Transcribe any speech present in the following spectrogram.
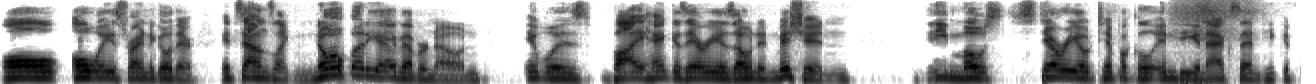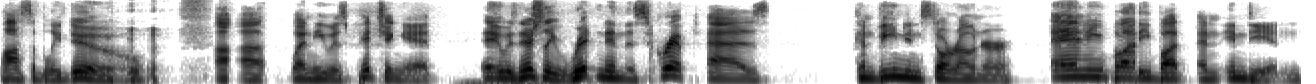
All always trying to go there. It sounds like nobody I've ever known. It was by Hank Azaria's own admission the most stereotypical Indian accent he could possibly do uh, when he was pitching it. It was initially written in the script as convenience store owner, anybody but an Indian,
